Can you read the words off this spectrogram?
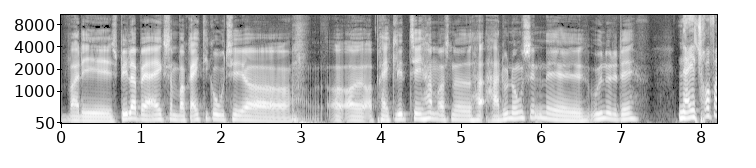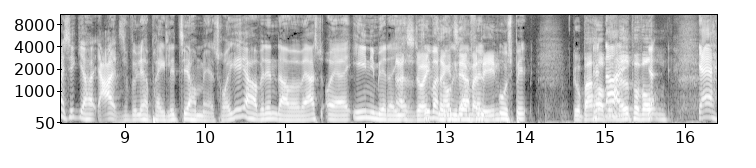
Var det Spillerberg, ikke, som var rigtig god til at, at, at, at prikke lidt til ham og sådan noget. Har, har du nogensinde øh, udnyttet det? Nej, jeg tror faktisk ikke, jeg har... Jeg selvfølgelig har præget lidt til ham, men jeg tror ikke, jeg har været den, der var værst, og jeg er enig med dig i, altså, du har det var nok i hvert fald god spil. Du har bare ja, hoppet nej, med på vognen. Ja, ja,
